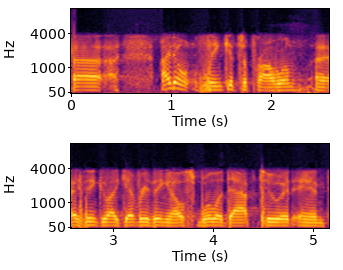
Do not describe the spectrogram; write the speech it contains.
Uh, I don't think it's a problem. I think, like everything else, we'll adapt to it, and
